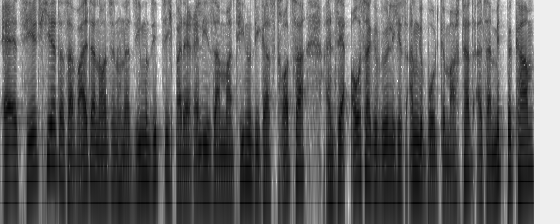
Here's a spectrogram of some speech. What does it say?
Er erzählt hier, dass er Walter 1977 bei der Rallye San Martino di Castrozza ein sehr außergewöhnliches Angebot gemacht hat, als er mitbekam,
